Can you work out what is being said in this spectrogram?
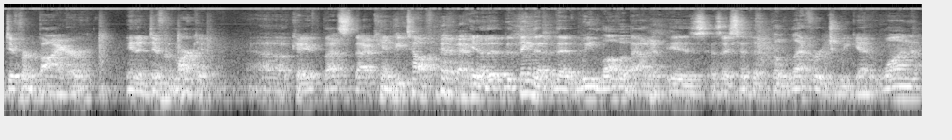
different buyer, in a different market? Uh, okay, that's that can be tough. you know, the, the thing that, that we love about it is, as I said, the, the leverage we get. One,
